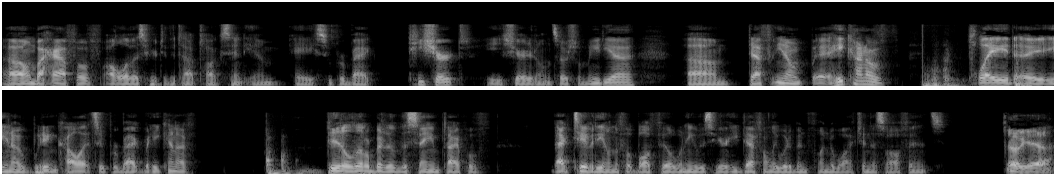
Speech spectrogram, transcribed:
uh, on behalf of all of us here to the Top Talk, sent him a Superback T-shirt. He shared it on social media. Um, definitely, you know, he kind of played a, you know, we didn't call it Superback, but he kind of did a little bit of the same type of activity on the football field when he was here. He definitely would have been fun to watch in this offense. Oh yeah,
